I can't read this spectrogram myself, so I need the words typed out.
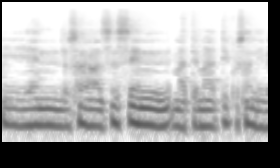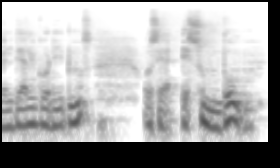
y en los avances en matemáticos a nivel de algoritmos, o sea, es un boom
